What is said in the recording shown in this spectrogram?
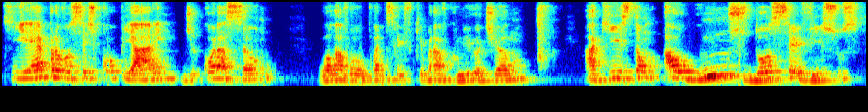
que é para vocês copiarem de coração. O Olavo pode ser que fique bravo comigo, eu te amo. Aqui estão alguns dos serviços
